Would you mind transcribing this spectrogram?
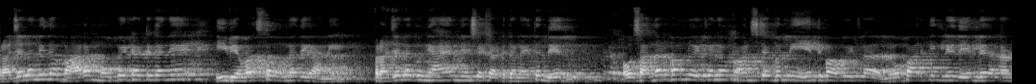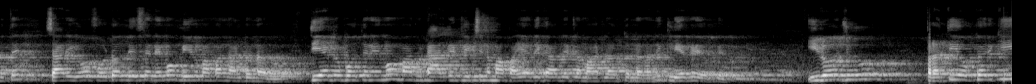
ప్రజల మీద భారం మోపేటట్టుగానే ఈ వ్యవస్థ ఉన్నది కానీ ప్రజలకు న్యాయం చేసేటట్టుగానైతే లేదు. ఓ సందర్భంలో ఇట్లనే కానిస్టేబుల్ని ఏంటి బాబు ఇట్లా నో పార్కింగ్ లేదు ఏం లేదు అని అడిగితే సార్ ఓ ఫోటోలు తీస్తేనేమో మీరు మమ్మల్ని అంటున్నారు. తీయకపోతేనేమో మాకు టార్గెట్లు ఇచ్చిన మా పై అధికారులు ఇట్లా మాట్లాడుతున్నారని క్లియర్గా చెప్పారు. ఈరోజు ప్రతి ఒక్కరికి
